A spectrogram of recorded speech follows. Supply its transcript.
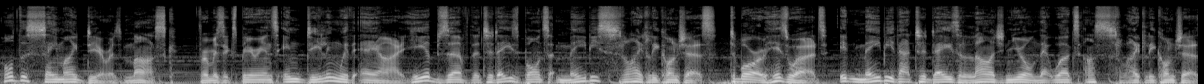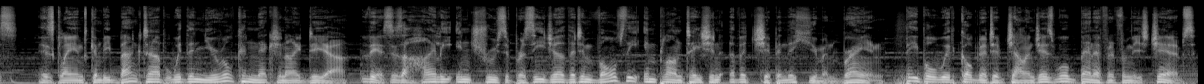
hold the same idea as Musk. From his experience in dealing with AI, he observed that today's bots may be slightly conscious. To borrow his words, it may be that today's large neural networks are slightly conscious. His claims can be backed up with the neural connection idea. This is a highly intrusive procedure that involves the implantation of a chip in the human brain. People with cognitive challenges will benefit from these chips.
